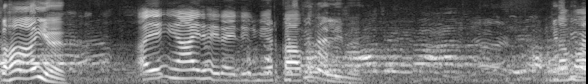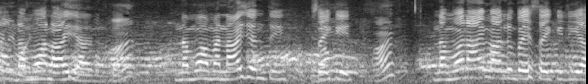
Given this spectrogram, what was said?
कहाँ आई हैं? यही आई रही रैली में और का किसकी रैली में? किसकी नमो नमो आई? यार। हाँ? नमो मैं नहीं जानती साइकिल हाँ? नमो नहीं मालूम भाई साइकिलिया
